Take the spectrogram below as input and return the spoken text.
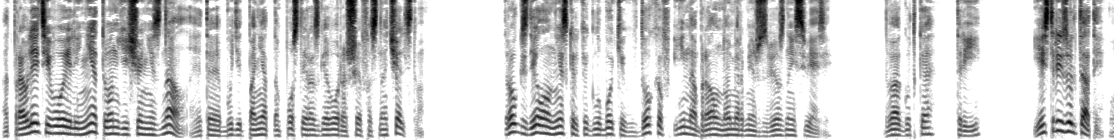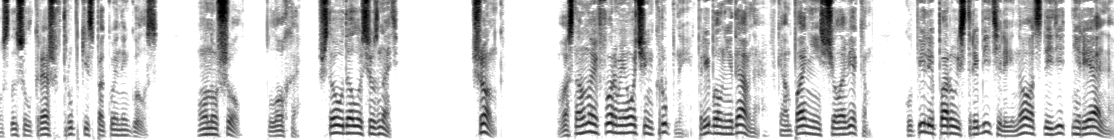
Отправлять его или нет, он еще не знал. Это будет понятно после разговора шефа с начальством. Трок сделал несколько глубоких вдохов и набрал номер межзвездной связи. Два гудка, три. «Есть результаты», — услышал Краш в трубке спокойный голос. «Он ушел. Плохо. Что удалось узнать?» «Шонг. В основной форме очень крупный. Прибыл недавно, в компании с человеком. Купили пару истребителей, но отследить нереально.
